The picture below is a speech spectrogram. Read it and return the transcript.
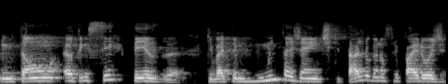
então, eu tenho certeza que vai ter muita gente que está jogando Free Fire hoje,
